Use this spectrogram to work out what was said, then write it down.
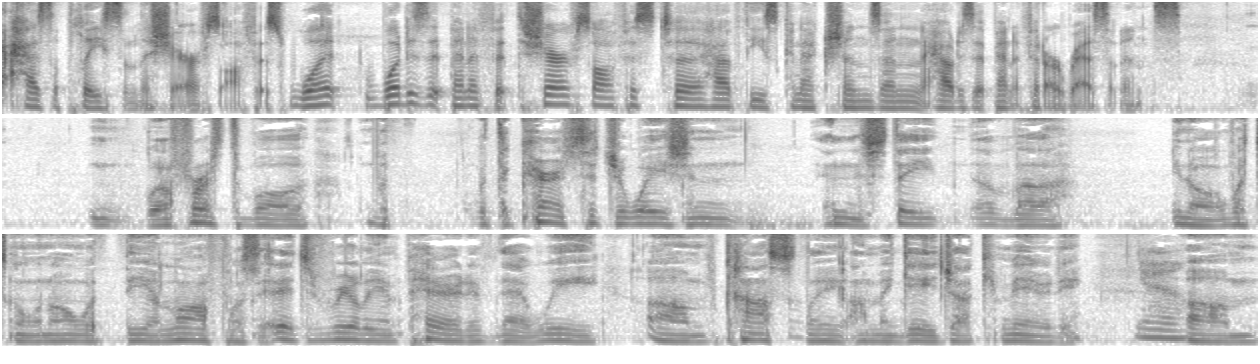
has a place in the sheriff's office. What what does it benefit the sheriff's office to have these connections, and how does it benefit our residents? Well, first of all, with with the current situation in the state of uh, you know what's going on with the law enforcement, it's really imperative that we um, constantly um, engage our community. Yeah. Um,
